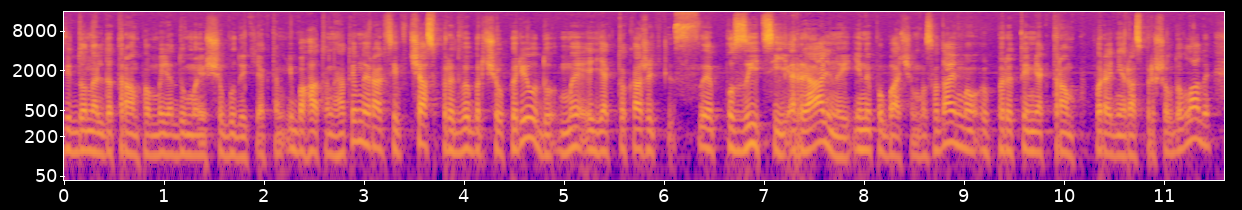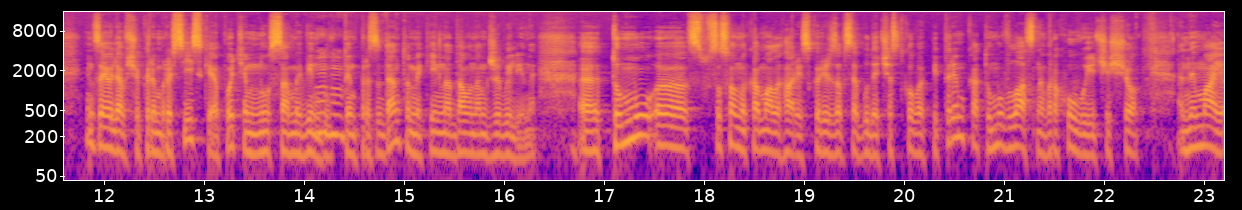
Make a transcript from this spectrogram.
від Дональда Трампа ми я думаю, що будуть як там і багато негативної реакції. В час передвиборчого періоду ми, як то кажуть, з позиції реальної і не побачимо. Згадаємо перед тим, як Трамп попередній раз прийшов до влади, він заявляв, що Крим російський, а потім ну саме він був тим президентом, який надав нам джевеліни. Е, Тому е, стосовно Камали Гарріс, скоріш за все, буде часткова підтримка. Тому, власне, враховуючи, що немає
